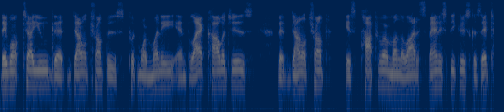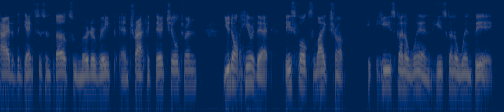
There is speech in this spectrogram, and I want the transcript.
They won't tell you that Donald Trump has put more money in black colleges, that Donald Trump is popular among a lot of Spanish speakers because they're tired of the gangsters and thugs who murder, rape, and traffic their children. You don't hear that. These folks like Trump. He, he's going to win. He's going to win big.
